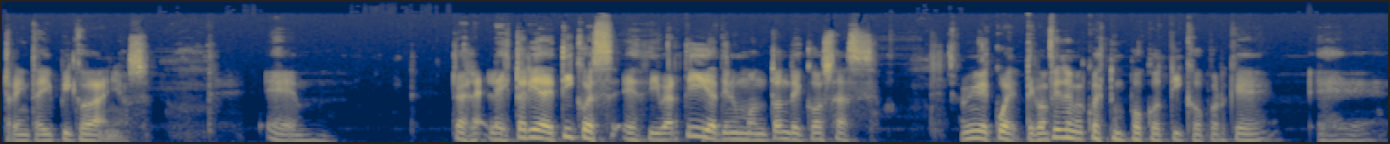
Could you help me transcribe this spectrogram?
treinta y pico de años. Eh, Entonces, la, historia de Tico es, divertida, tiene un montón de cosas. A mí me cuesta, te confieso me cuesta un poco Tico, porque eh,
